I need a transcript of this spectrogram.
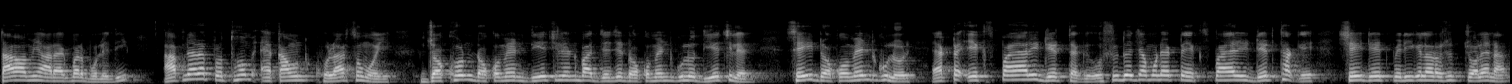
তাও আমি আর একবার বলে দিই, আপনারা প্রথম অ্যাকাউন্ট খোলার সময় যখন ডকুমেন্ট দিয়েছিলেন বা যে যে ডকুমেন্টগুলো দিয়েছিলেন, সেই ডকুমেন্টগুলোর একটা এক্সপায়ারি ডেট থাকে। ওষুধের যেমন একটা এক্সপায়ারি ডেট থাকে, সেই ডেট পেরিয়ে গেলে আর ওষুধ চলে না।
